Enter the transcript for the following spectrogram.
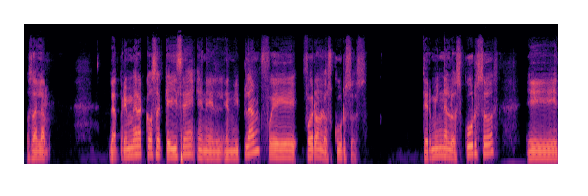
O sea, la, primera cosa que hice en, el, en mi plan fue, fueron los cursos. Termina los cursos, eh,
